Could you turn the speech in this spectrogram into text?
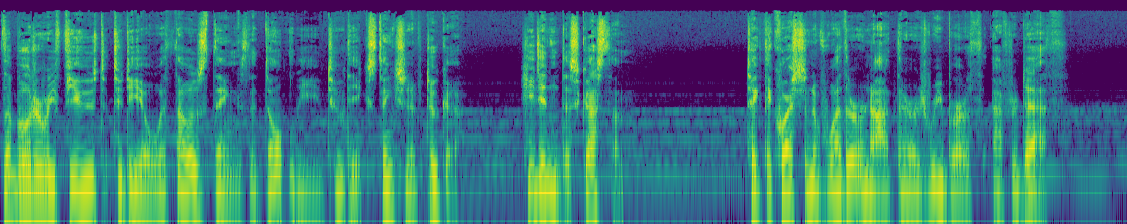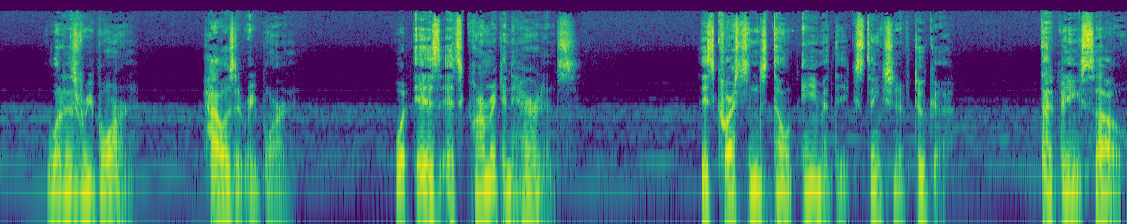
The Buddha refused to deal with those things that don't lead to the extinction of dukkha. He didn't discuss them. Take the question of whether or not there is rebirth after death. What is reborn? How is it reborn? What is its karmic inheritance? These questions don't aim at the extinction of dukkha. That being so,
